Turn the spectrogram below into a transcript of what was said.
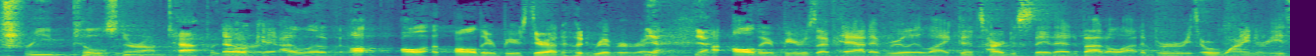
pFriem Pilsner on tap. in there oh, Okay, right I love all, all, all their beers. They're out of Hood River, right? Yeah, yeah. All their beers I've had, I've really liked, and it's hard to say that about a lot of breweries or wineries.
